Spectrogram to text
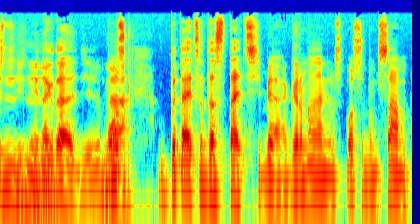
То есть Мгм. иногда мозг Да. пытается достать себя гормональным способом, сам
